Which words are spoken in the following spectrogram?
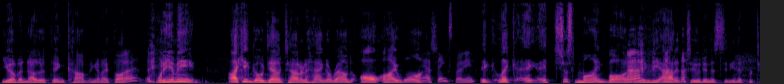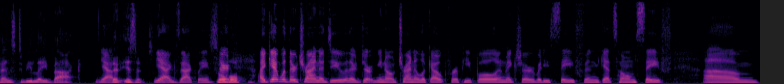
you have another thing coming. And I thought, what, what do you mean? I can go downtown and hang around all I want. Yeah, thanks, buddy. It, like it's just mind-boggling the attitude in a city that pretends to be laid back. Yeah. that isn't. Yeah, exactly. So hope- I get what they're trying to do. They're you know trying to look out for people and make sure everybody's safe and gets home safe. Um,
